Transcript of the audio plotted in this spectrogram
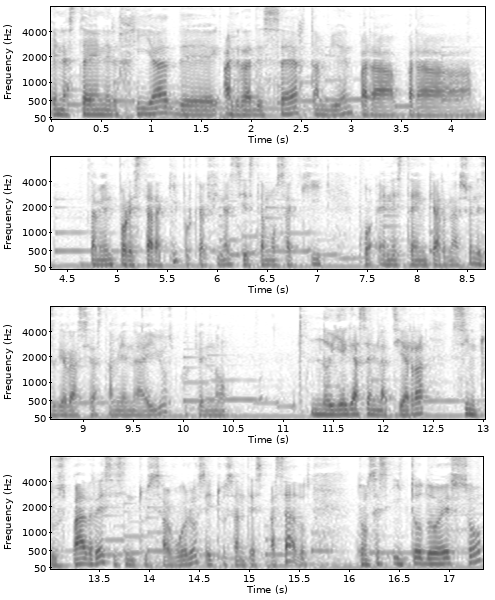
en esta energía de agradecer también para, para también por estar aquí, porque al final si estamos aquí en esta encarnación es gracias también a ellos, porque no, no llegas en la tierra sin tus padres y sin tus abuelos y tus antepasados. Entonces, y todo eso,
